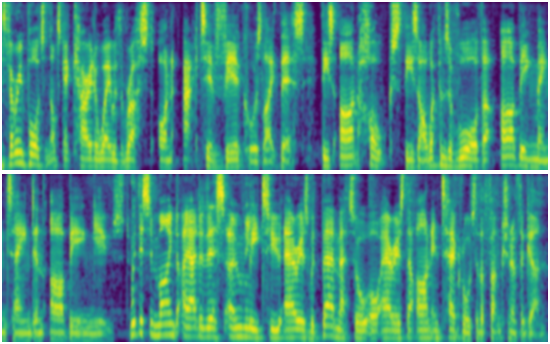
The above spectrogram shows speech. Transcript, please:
It's very important not to get carried away with rust on active vehicles like this. These aren't hulks, these are weapons of war that are being maintained and are being used. With this in mind, I added this only to areas with bare metal or areas that aren't integral to the function of the gun.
